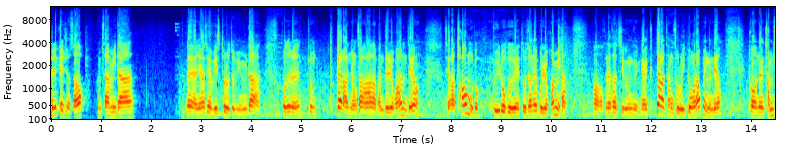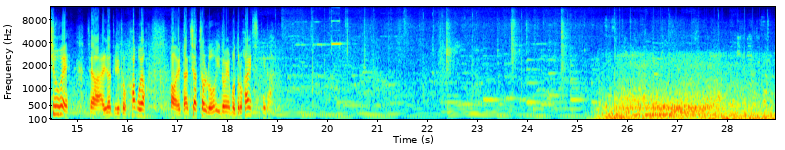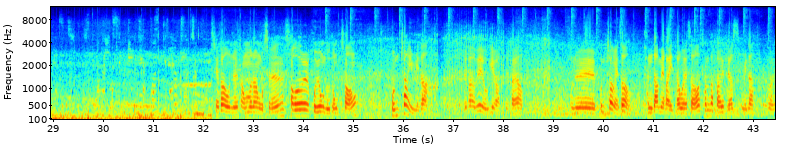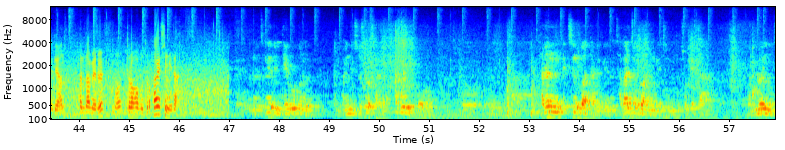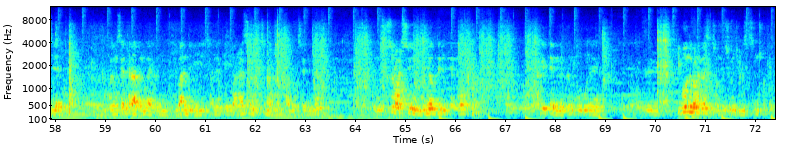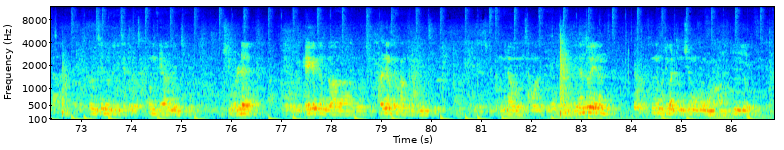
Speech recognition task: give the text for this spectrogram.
클릭해 주셔서 감사합니다. 네, 안녕하세요. 미스터 로드비입니다. 오늘은 좀 특별한 영상을 하나 만들려고 하는데요. 제가 처음으로 브이로그에 도전해 보려고 합니다. 어, 그래서 지금 굉장히 특별한 장소로 이동을 하고 있는데요. 그거는 잠시 후에 제가 알려드리도록 하고요. 어, 일단 지하철로 이동해 보도록 하겠습니다. 제가 오늘 방문한 곳은 서울 고용노동청 본청입니다. 제가 왜 여기에 왔을까요? 오늘 본청에서 간담회가 있다고 해서 참석하게 되었습니다. 그거에 대한 간담회를 한번 들어가 보도록 하겠습니다. 그 청년들이 대부분은 본인들 스스로 잘 하고 있고 또 어, 다른 계층과 다르게는 자발적으로 하는 게 좀 더 좋겠다. 어, 물론 이제 어, 고용센터라든가 이런 기관들이 전혀 개입 안 할 수는 있지만 자발적이면 본인 스스로 할 수 있는 능력들이 되고 어, 하기 때문에 그런 부분을 기본으로 하면서 정부 지원 좀 있었으면 좋겠다. 그 제도들이 제대로 작동이 되었는지 혹시 원래 그 계획했던 거하고 좀 다른 형태로 간 건 아닌지 좀 고민하고 있는 상황이고요. 내년도에는 청년고직활동지원금이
